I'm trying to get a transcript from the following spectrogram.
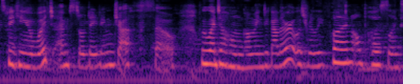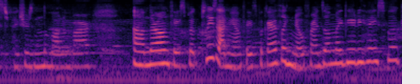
Speaking of which, I'm still dating Jeff, so we went to homecoming together. It was really fun. I'll post links to pictures in the bottom bar. Um, they're on Facebook. Please add me on Facebook. I have like no friends on my beauty Facebook,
